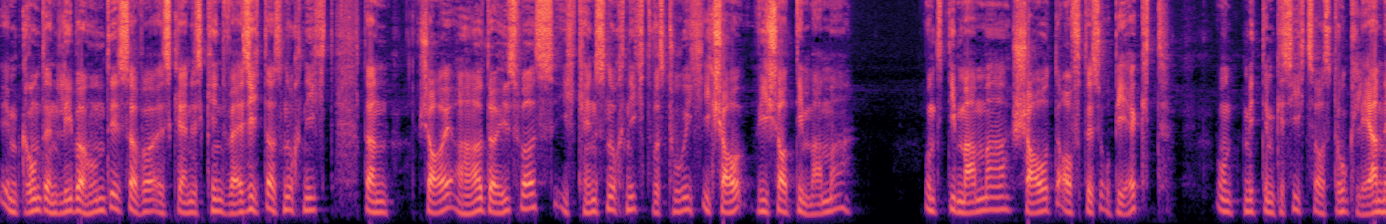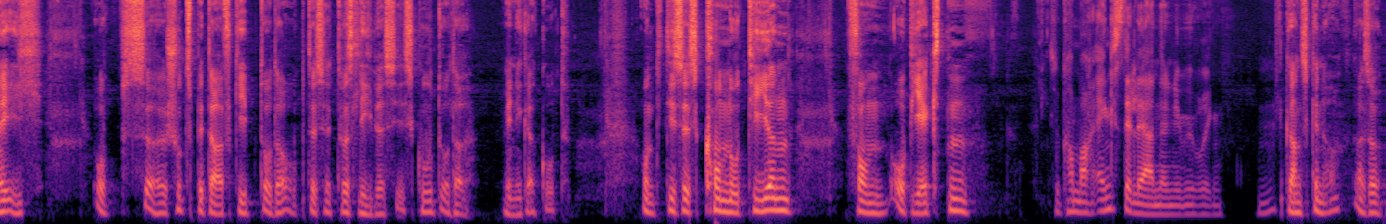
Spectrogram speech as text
im Grunde ein lieber Hund ist, aber als kleines Kind weiß ich das noch nicht, dann schaue, aha, da ist was, ich kenne es noch nicht, was tue ich? Ich schaue, wie schaut die Mama? Und die Mama schaut auf das Objekt und mit dem Gesichtsausdruck lerne ich, ob es äh, Schutzbedarf gibt oder ob das etwas Liebes ist, gut oder weniger gut. Und dieses Konnotieren von Objekten. So kann man auch Ängste lernen im Übrigen. Hm? Ganz genau. Also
